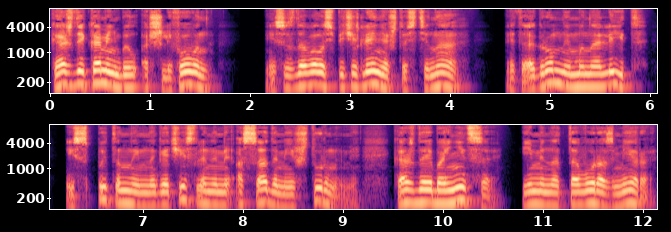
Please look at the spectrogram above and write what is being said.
Каждый камень был отшлифован, и создавалось впечатление, что стена — это огромный монолит, испытанный многочисленными осадами и штурмами. Каждая бойница именно того размера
